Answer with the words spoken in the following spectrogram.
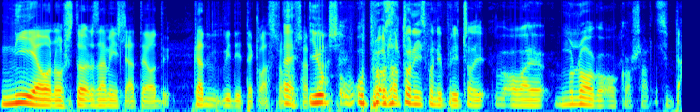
nije ono što zamišljate od kad vidite klasičnog E, I košarkaša. up, upravo zato nismo ni pričali ovaj, mnogo o košarci. Da.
